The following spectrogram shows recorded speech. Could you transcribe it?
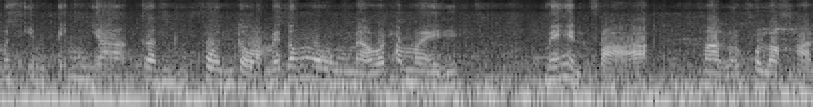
มากินปิ้งย่างกันทุกคนแต่ว่าไม่ต้องงงนะว่าทำไมไม่เห็นฟ้ามารถคนละคัน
